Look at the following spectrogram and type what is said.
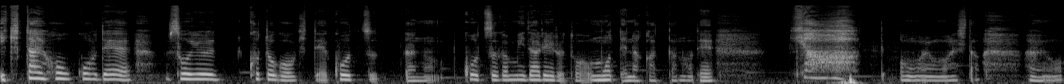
行きたい方向でそういうことが起きて交通あの交通が乱れるとは思ってなかったのでいやーって思いました。あの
